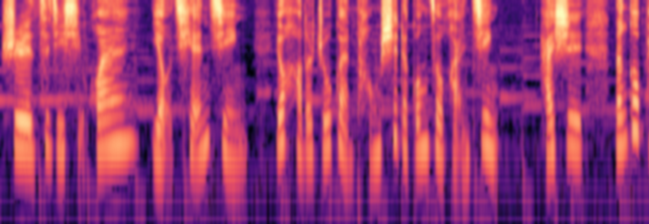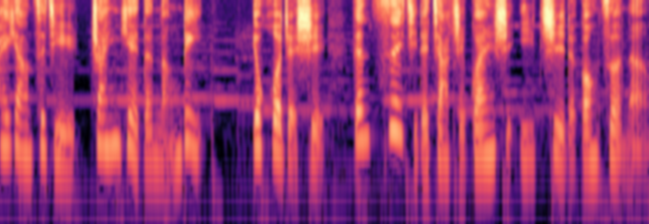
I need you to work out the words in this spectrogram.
是自己喜欢、有前景、有好的主管、同事的工作环境，还是能够培养自己专业的能力，又或者是跟自己的价值观是一致的工作呢？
